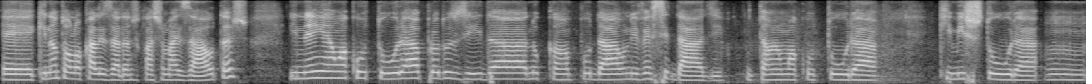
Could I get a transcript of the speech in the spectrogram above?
é, que não estão localizadas nas classes mais altas e nem é uma cultura produzida no campo da universidade. Então, é uma cultura que mistura um,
